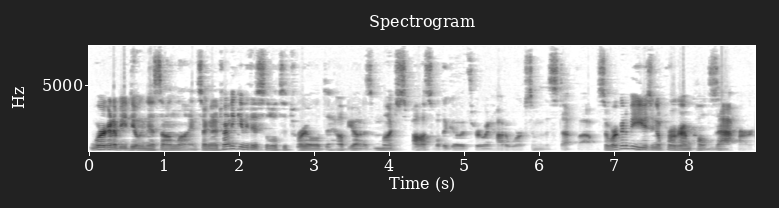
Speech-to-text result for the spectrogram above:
we're going to be doing this online. So I'm going to try to give you this little tutorial to help you out as much as possible to go through and how to work some of this stuff out. So we're going to be using a program called Zappar.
